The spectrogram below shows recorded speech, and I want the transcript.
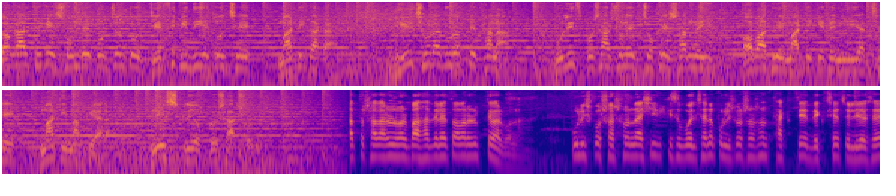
সকাল থেকে সন্ধে পর্যন্ত জেসিপি দিয়ে চলছে মাটি কাটা। ঢিল ছোড়া দূরত্বে থানা পুলিশ প্রশাসনের চোখের সামনেই অবাধে মাটি কেটে নিয়ে যাচ্ছে মাটি মাফিয়ারা নিষ্ক্রিয় প্রশাসন। তো সাধারণ বাধা দিলে তো আমরা রুখতে পারব না। পুলিশ প্রশাসন আসি কিছু বলছে না পুলিশ প্রশাসন থাকছে দেখছে চলে যাচ্ছে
